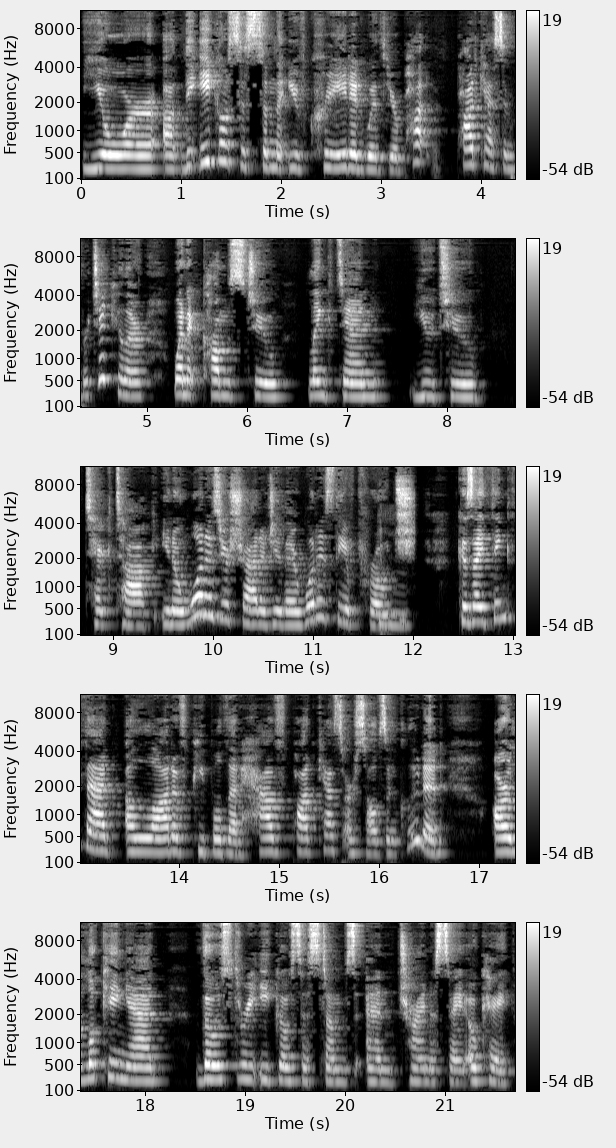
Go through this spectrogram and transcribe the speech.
your uh, the ecosystem that you've created with your pod- podcast in particular when it comes to LinkedIn, YouTube, TikTok. You know, what is your strategy there? What is the approach? Because mm-hmm. I think that a lot of people that have podcasts, ourselves included, are looking at those three ecosystems and trying to say, okay,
